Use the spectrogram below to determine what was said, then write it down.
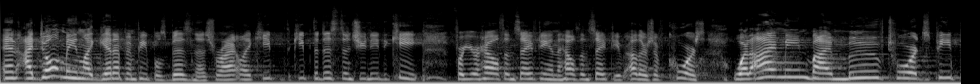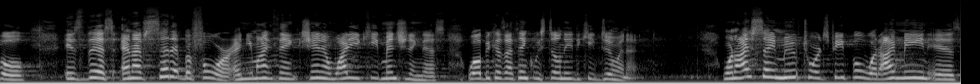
And I don't mean like get up in people's business, right? Like keep keep the distance you need to keep for your health and safety and the health and safety of others, of course. What I mean by move towards people is this, and I've said it before, and you might think, Shannon, why do you keep mentioning this? Well, because I think we still need to keep doing it. When I say move towards people, what I mean is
